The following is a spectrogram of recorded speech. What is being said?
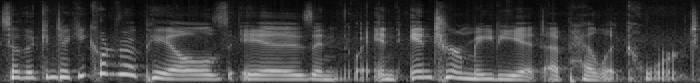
So the Kentucky Court of Appeals is an, an intermediate appellate court.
